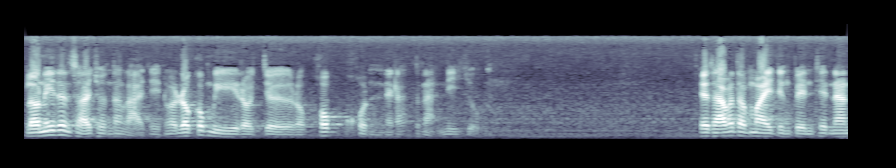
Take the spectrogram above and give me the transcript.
เหล่านี้ท่านสาชนทั้งหลายจะเห็นว่าเราก็มีเราเจอเราพบคนในลักษณะนี้อยู่จะถามว่าทำไมจึงเป็นเช่นนั้น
